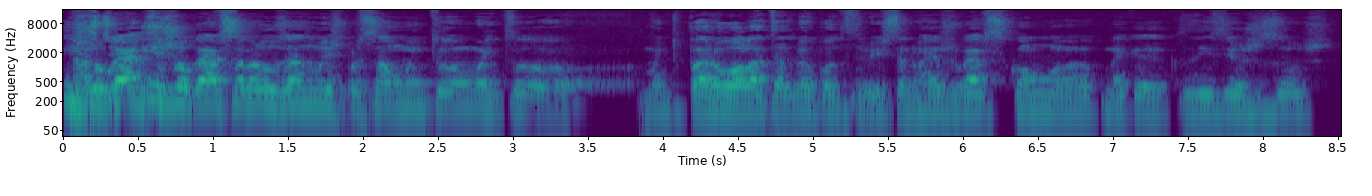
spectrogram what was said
E jogar, temos... e jogar-se agora usando uma expressão muito, muito muito parola até do meu ponto de vista, não é? Jogar-se com, uh, como é que, que dizia o Jesus?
